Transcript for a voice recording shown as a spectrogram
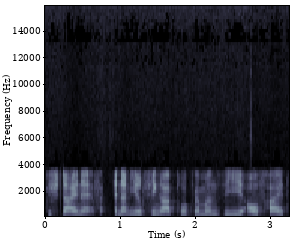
Gesteine verändern ihren Fingerabdruck, wenn man sie aufheizt.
